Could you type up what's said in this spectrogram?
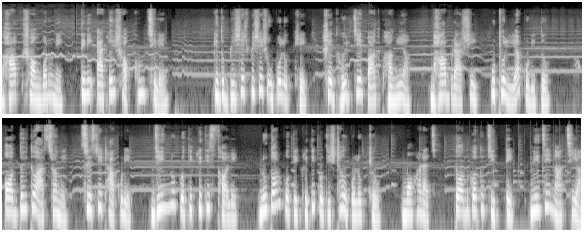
ভাব সংবরণে তিনি এতই সক্ষম ছিলেন। কিন্তু বিশেষ বিশেষ উপলক্ষে সে ধৈর্যের বাঁধ ভাঙিয়া ভাব রাশি উথলিয়া পড়িত। অদ্বৈত আশ্রমে শ্রী শ্রী ঠাকুরের জীর্ণ প্রতিকৃতি স্থলে নূতন প্রতিকৃতি প্রতিষ্ঠা উপলক্ষেও মহারাজ তদ্গত চিত্তে নিজে নাচিয়া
